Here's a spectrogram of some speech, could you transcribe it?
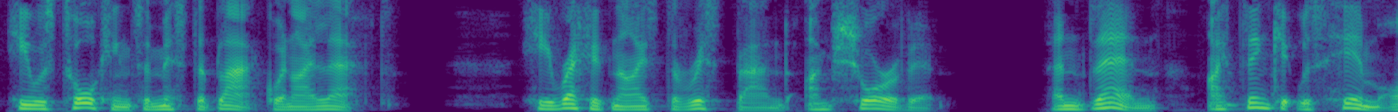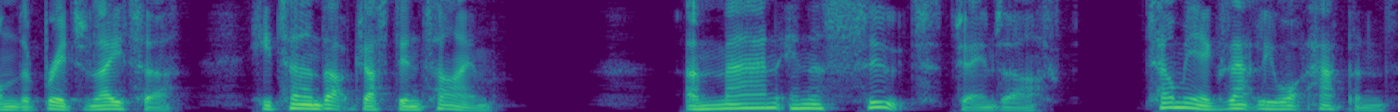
He was talking to Mr. Black when I left. He recognized the wristband, I'm sure of it. And then, I think it was him on the bridge later. He turned up just in time. A man in a suit, James asked. Tell me exactly what happened.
